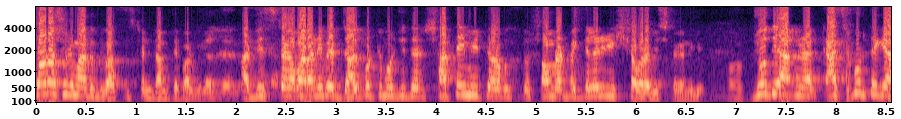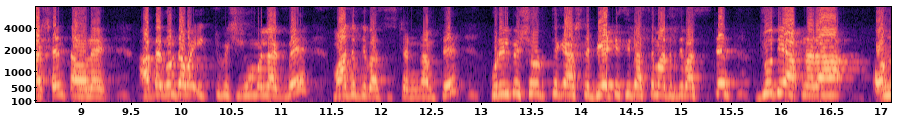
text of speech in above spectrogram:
সরাসরি মাধুদি বাস স্ট্যান্ড নামতে পারবে। আর বিশ টাকা ভাড়া নিবে জালপট্টি মসজিদের সাথেই মিটটার অবস্থিত সম্রাট বেগ গ্যালারি রিক্সা ভাড়া বিশ টাকা নিবে। যদি আপনারা কাশপুর থেকে আসেন তাহলে আধা ঘণ্টা বা একটু বেশি সময় লাগবে মাধবদী বাস স্ট্যান্ড নামতে। কুড়িল বেশর থেকে আসলে বিআরটিসি বাসে মাধবদী বাস স্ট্যান্ড যদি আপনারা অন্য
